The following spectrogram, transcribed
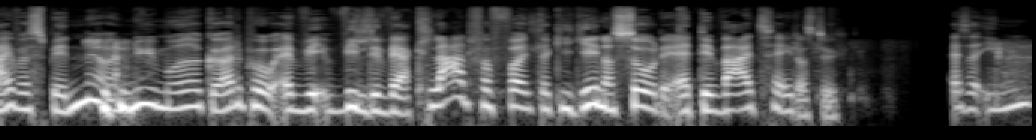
Ej, hvor spændende og en ny måde at gøre det på. Vil det være klart for folk, der gik ind og så det, at det var et teaterstykke? Altså inden?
